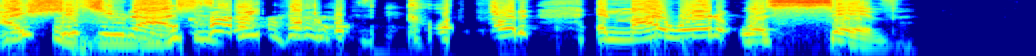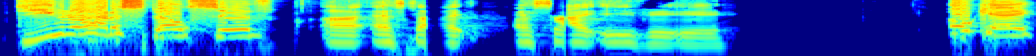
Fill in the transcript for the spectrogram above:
I shit you not she's giving words like cloud and my word was sieve. Do you know how to spell sieve? Uh, S I S I E V E. okay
